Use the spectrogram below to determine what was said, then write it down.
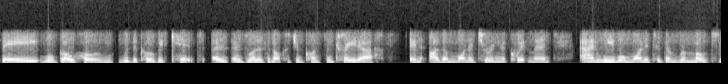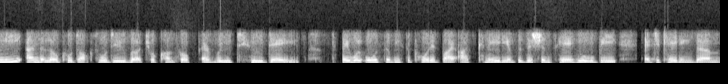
they will go home with the COVID kit as, as well as an oxygen concentrator and other monitoring equipment. And we will monitor them remotely, and the local docs will do virtual consults every two days. They will also be supported by us Canadian physicians here who will be educating them,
